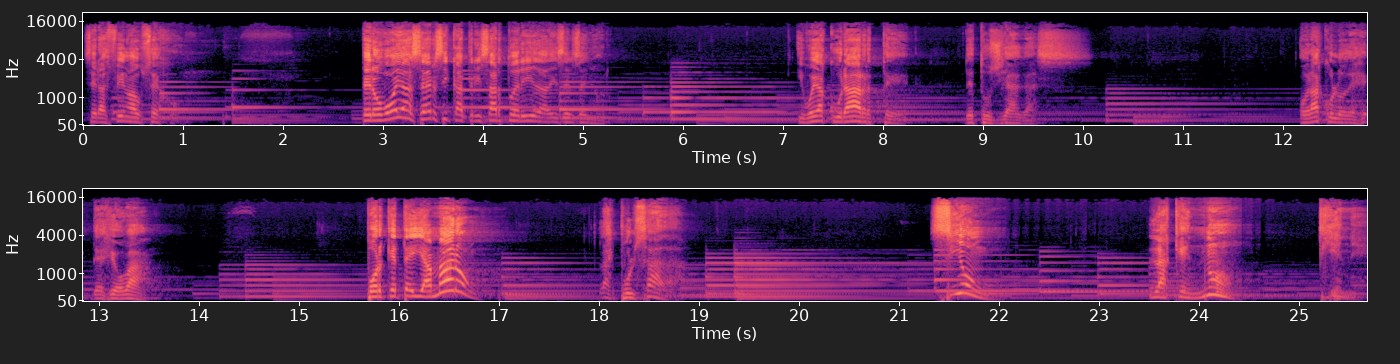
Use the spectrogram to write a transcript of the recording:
Serafín Ausejo. Pero voy a hacer cicatrizar tu herida, dice el Señor. Y voy a curarte de tus llagas. Oráculo de, de Jehová. Porque te llamaron la expulsada. Sión, la que no tiene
